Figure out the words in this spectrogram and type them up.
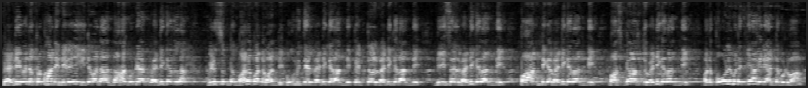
වැඩි වෙන ප්‍රමාණය නෙවෙයි ඊට වඩා 10 ගුණයක් වැඩි කරලා මිනිසුන්ට බරපතවද්දී භූමි තෙල් වැඩි කරද්දී පෙට්‍රල් වැඩි කරද්දී ඩීසල් වැඩි කරද්දී පාන් ටික වැඩි කරද්දී බස් ගාස්තු වැඩි කරද්දී අපිට පොලිමට කියාගෙන යන්න පුළුවන්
